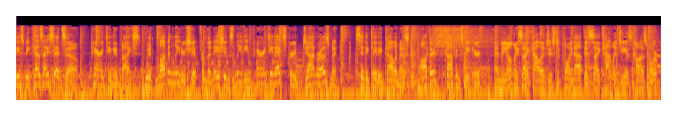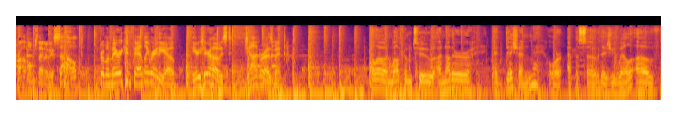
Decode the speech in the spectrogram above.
is Because I Said So parenting advice with love and leadership from the nation's leading parenting expert, John Rosemond, syndicated columnist, author, conference speaker, and the only psychologist to point out that psychology has caused more problems than it has solved. From American Family Radio, here's your host, John Rosemond. Hello, and welcome to another edition or episode, as you will, of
